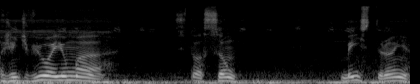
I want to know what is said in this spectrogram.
a gente viu aí uma situação bem estranha.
